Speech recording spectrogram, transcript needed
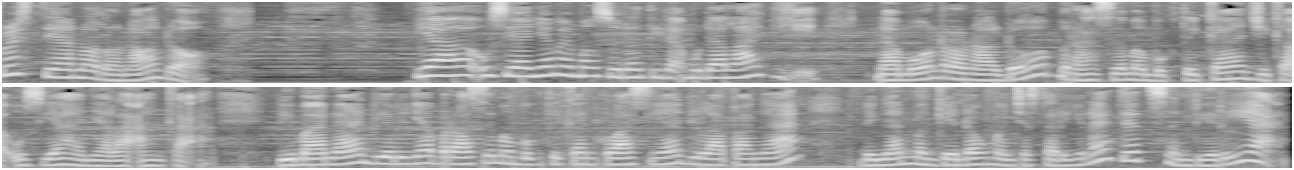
Cristiano Ronaldo. Ya, usianya memang sudah tidak muda lagi. Namun Ronaldo berhasil membuktikan jika usia hanyalah angka, di mana dirinya berhasil membuktikan kelasnya di lapangan dengan menggendong Manchester United sendirian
